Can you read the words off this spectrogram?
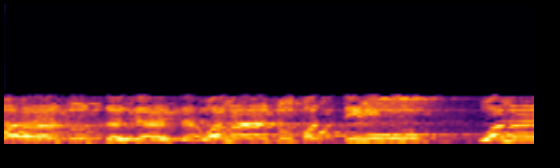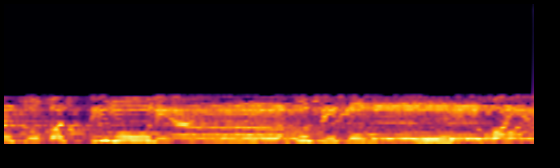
وآتوا الزكاة وما تقدموا وما تقدموا لأنفسكم من خير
